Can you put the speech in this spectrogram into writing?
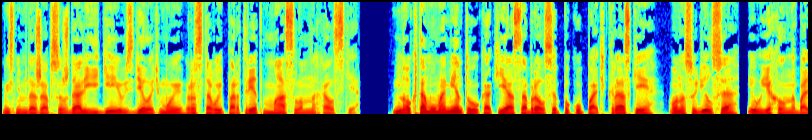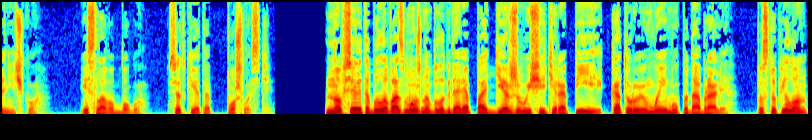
Мы с ним даже обсуждали идею сделать мой ростовой портрет маслом на холсте. Но к тому моменту, как я собрался покупать краски, он осудился и уехал на больничку. И слава богу, все-таки это пошлость. Но все это было возможно благодаря поддерживающей терапии, которую мы ему подобрали. Поступил он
